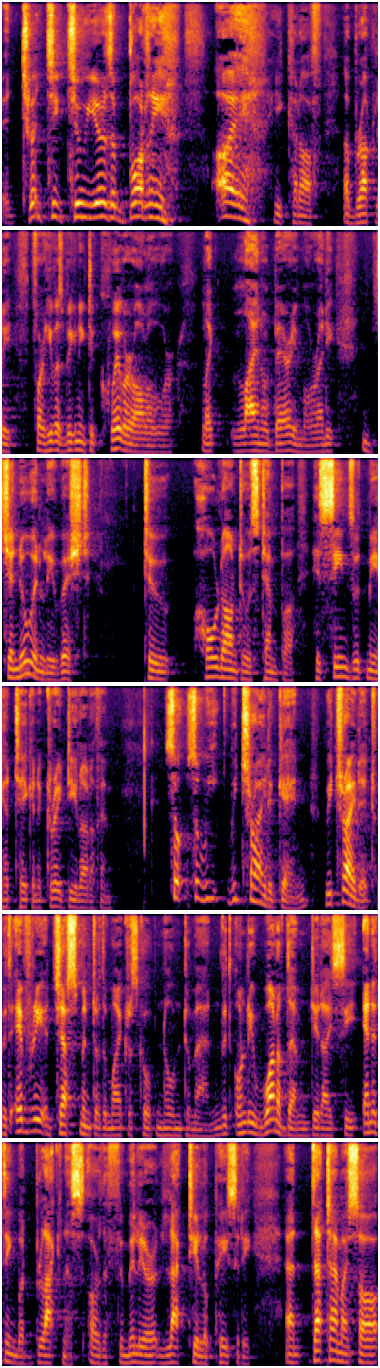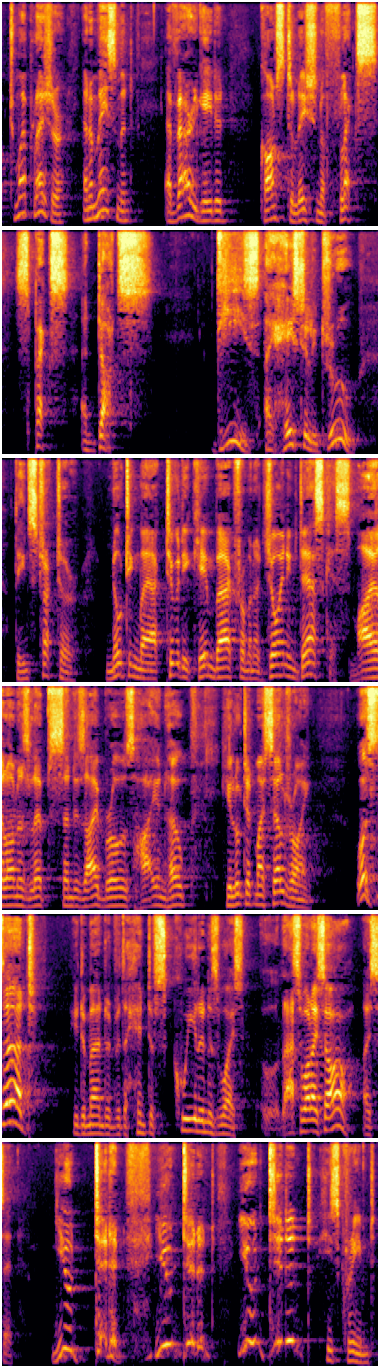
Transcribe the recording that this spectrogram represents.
In 22 years of botany, I. He cut off abruptly, for he was beginning to quiver all over, like Lionel Barrymore, and he genuinely wished to hold on to his temper. His scenes with me had taken a great deal out of him. So, so we, we tried again. We tried it with every adjustment of the microscope known to man. With only one of them did I see anything but blackness or the familiar lacteal opacity. And that time I saw, to my pleasure and amazement, a variegated constellation of flecks, specks, and dots. These I hastily drew. The instructor, noting my activity, came back from an adjoining desk, a smile on his lips and his eyebrows high in hope. He looked at my cell drawing. What's that? he demanded with a hint of squeal in his voice. Oh, that's what I saw, I said. You didn't! You didn't! You didn't! he screamed,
